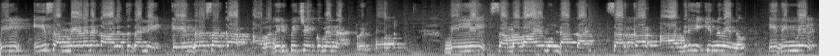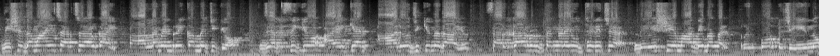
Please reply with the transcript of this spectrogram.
ബിൽ ഈ സമ്മേളന കാലത്ത് തന്നെ കേന്ദ്ര സർക്കാർ അവതരിപ്പിച്ചേക്കുമെന്ന് റിപ്പോർട്ട്. ബില്ലിൽ സമവായമുണ്ടാക്കാൻ സർക്കാർ ആഗ്രഹിക്കുന്നുവെന്നും ഇതിന്മേൽ വിശദമായ ചർച്ചകൾക്കായി പാർലമെന്ററി കമ്മിറ്റിക്കോ ജപ്സിക്കോ അയക്കാൻ ആലോചിക്കുന്നതായും സർക്കാർ വൃത്തങ്ങളെ ഉദ്ധരിച്ച് ദേശീയ മാധ്യമങ്ങൾ റിപ്പോർട്ട് ചെയ്യുന്നു.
